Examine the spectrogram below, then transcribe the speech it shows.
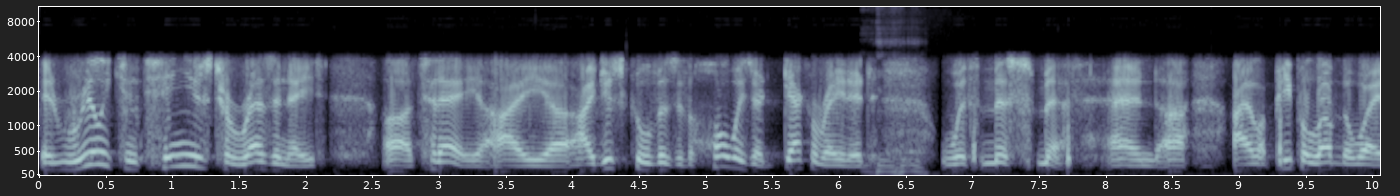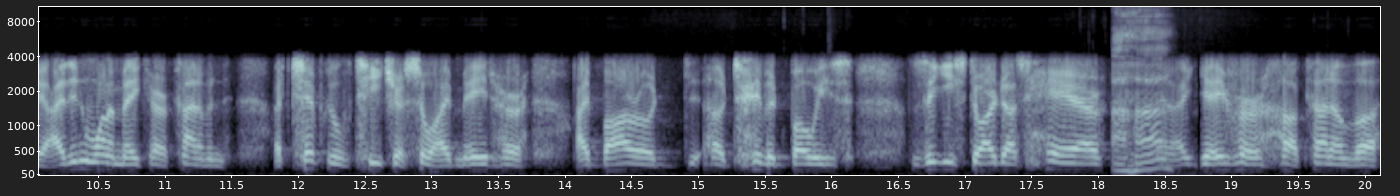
it really continues to resonate uh, today. I uh, I do school visits. The hallways are decorated mm-hmm. with Miss Smith, and uh, I people love the way. I didn't want to make her kind of an, a typical teacher, so I made her. I borrowed uh, David Bowie's Ziggy Stardust hair, uh-huh. and I gave her uh, kind of a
